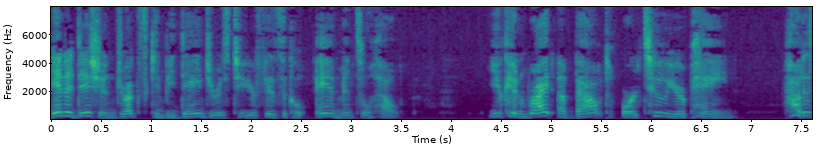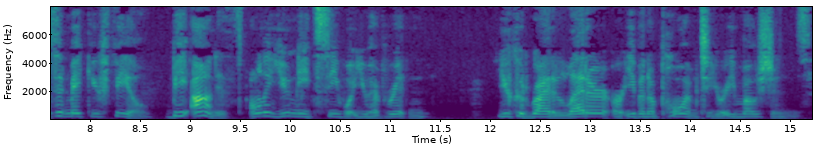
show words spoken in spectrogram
In addition, drugs can be dangerous to your physical and mental health. You can write about or to your pain. How does it make you feel? Be honest. Only you need see what you have written. You could write a letter or even a poem to your emotions.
